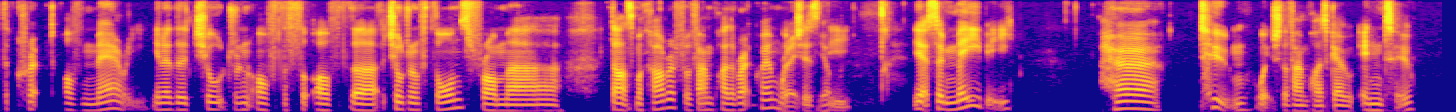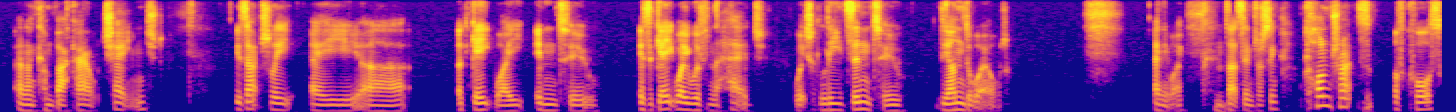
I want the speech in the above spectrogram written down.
the crypt of Mary. You know, the children of the th- of the children of thorns from uh, Danse Macabre for Vampire the Requiem, which Right, is yep. the yeah. So maybe her tomb, which the vampires go into and then come back out changed, is actually a uh, a gateway into is a gateway within the hedge which leads into the underworld. Anyway, that's interesting. Contracts, of course,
